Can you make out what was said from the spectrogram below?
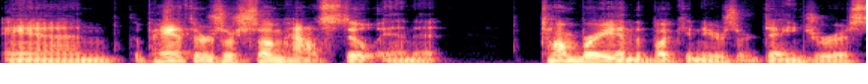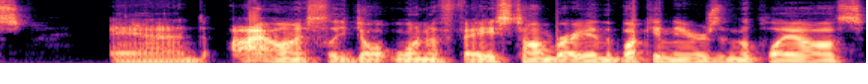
And the Panthers are somehow still in it. Tom Brady and the Buccaneers are dangerous. And I honestly don't want to face Tom Brady and the Buccaneers in the playoffs.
